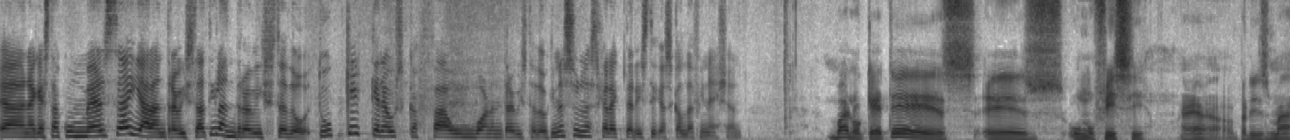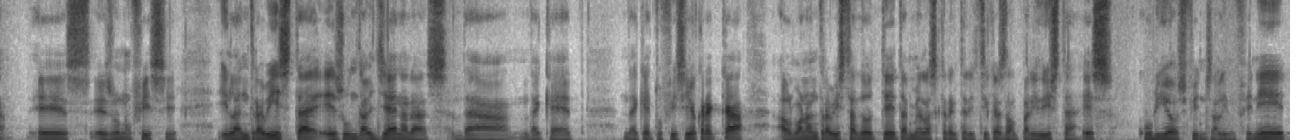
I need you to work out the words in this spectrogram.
En aquesta conversa hi ha l'entrevistat i l'entrevistador. Tu què creus que fa un bon entrevistador? Quines són les característiques que el defineixen? Bueno, aquest és, és un ofici. Eh? El periodisme és, és un ofici i l'entrevista és un dels gèneres d'aquest ofici. Jo crec que el bon entrevistador té també les característiques del periodista. És curiós fins a l'infinit,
